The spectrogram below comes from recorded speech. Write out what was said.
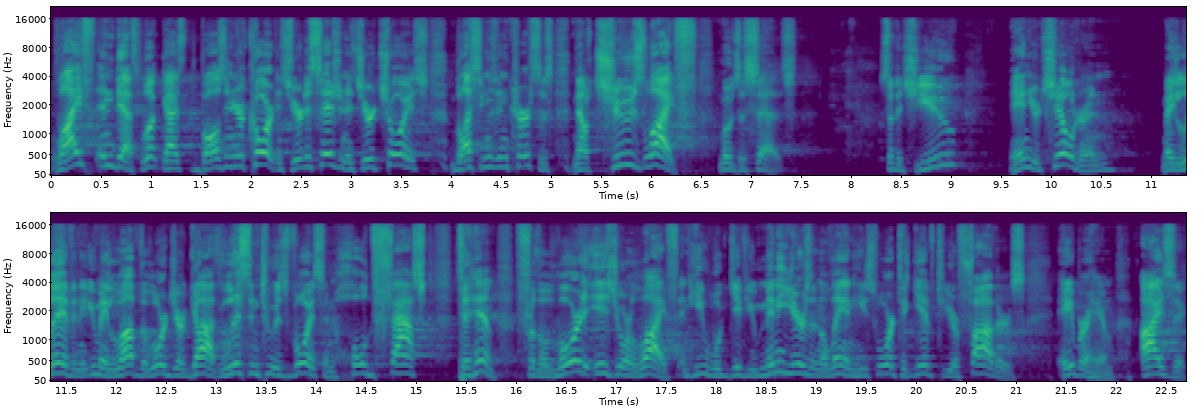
life and death. Look, guys, the ball's in your court. It's your decision, it's your choice. Blessings and curses. Now choose life, Moses says, so that you and your children may live and that you may love the Lord your God, listen to his voice, and hold fast to him. For the Lord is your life, and he will give you many years in the land he swore to give to your fathers, Abraham, Isaac,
